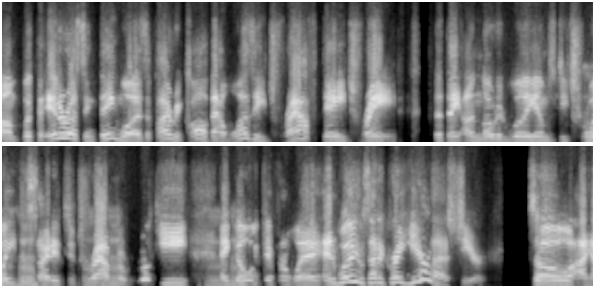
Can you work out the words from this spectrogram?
Um, but the interesting thing was, if I recall, that was a draft day trade that they unloaded Williams. Detroit mm-hmm. decided to draft mm-hmm. a rookie mm-hmm. and go mm-hmm. a different way. And Williams had a great year last year. So I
